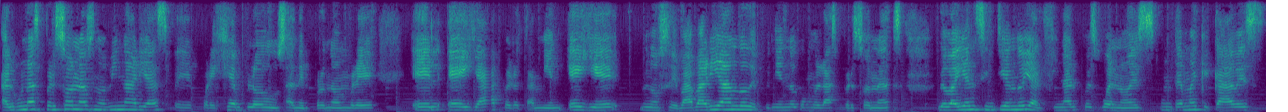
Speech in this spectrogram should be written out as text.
algunas personas no binarias, eh, por ejemplo, usan el pronombre él, ella, pero también ella, no se va variando dependiendo cómo las personas lo vayan sintiendo y al final, pues bueno, es un tema que cada vez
